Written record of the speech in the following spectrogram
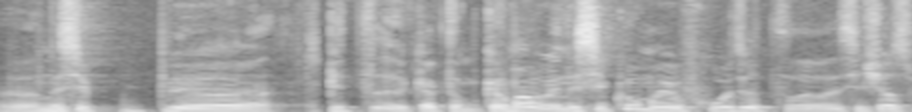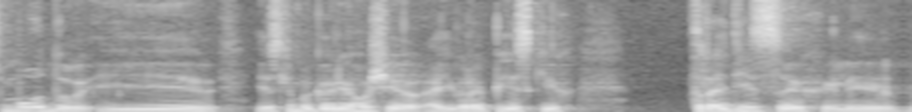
э Насек... Э, как там, кормовые насекомые входят э, сейчас в моду, и если мы говорим вообще о европейских традициях или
